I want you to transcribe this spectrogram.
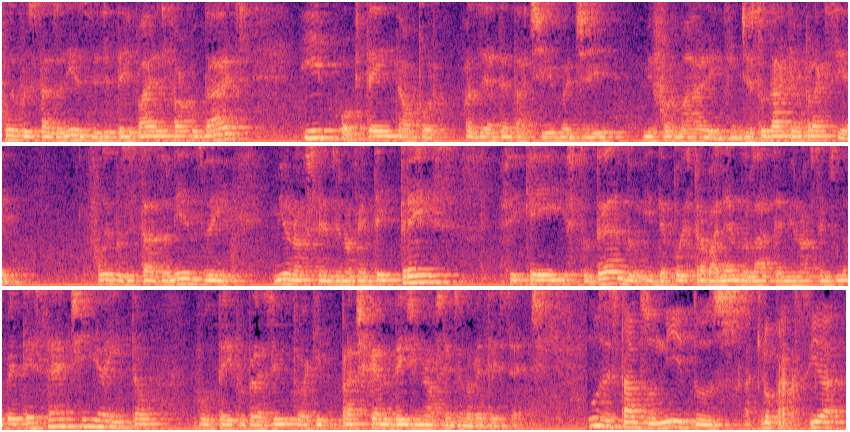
fui para os Estados Unidos, visitei várias faculdades e optei então por fazer a tentativa de me formar, enfim, de estudar quiropraxia. Fui para os Estados Unidos em 1993, fiquei estudando e depois trabalhando lá até 1997 e aí então voltei para o Brasil e estou aqui praticando desde 1997. Nos Estados Unidos, a quiropraxia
